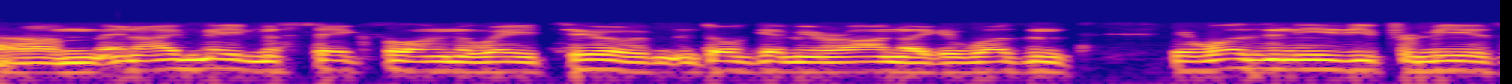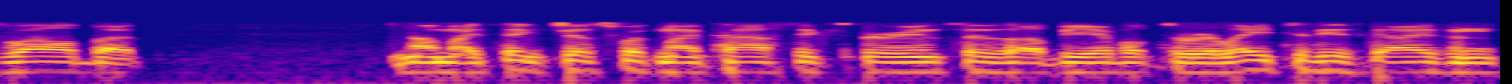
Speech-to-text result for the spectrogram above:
um, and I've made mistakes along the way too. Don't get me wrong; like it wasn't it wasn't easy for me as well, but um, I think just with my past experiences, I'll be able to relate to these guys and,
